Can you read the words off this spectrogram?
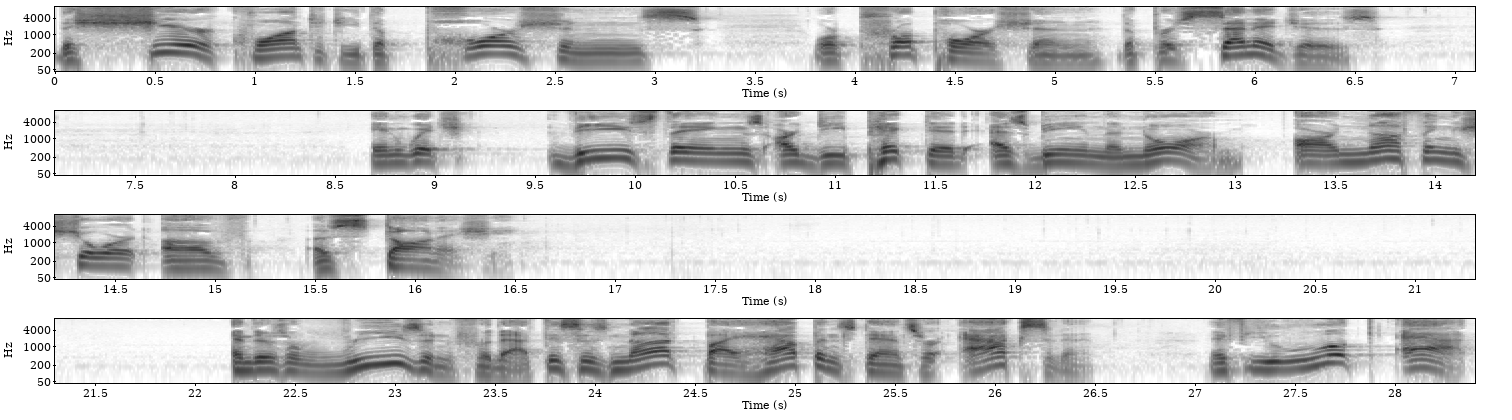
the sheer quantity, the portions or proportion, the percentages in which these things are depicted as being the norm are nothing short of astonishing. And there's a reason for that. This is not by happenstance or accident. If you look at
